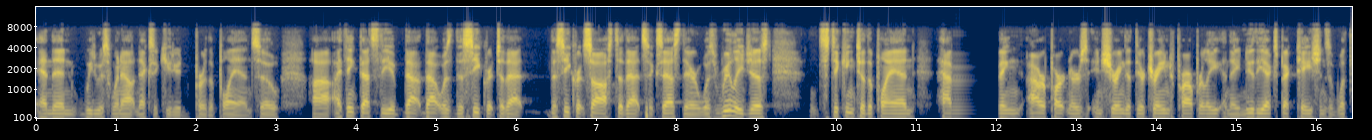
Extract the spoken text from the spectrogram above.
And then we just went out and executed per the plan. So uh, I think that's the that that was the secret to that the secret sauce to that success there was really just sticking to the plan, having our partners ensuring that they're trained properly and they knew the expectations of what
